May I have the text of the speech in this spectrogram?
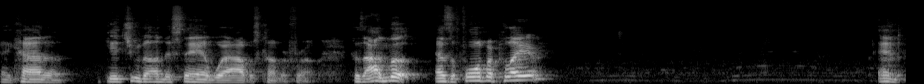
and kind of get you to understand where I was coming from. Because I look as a former player and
